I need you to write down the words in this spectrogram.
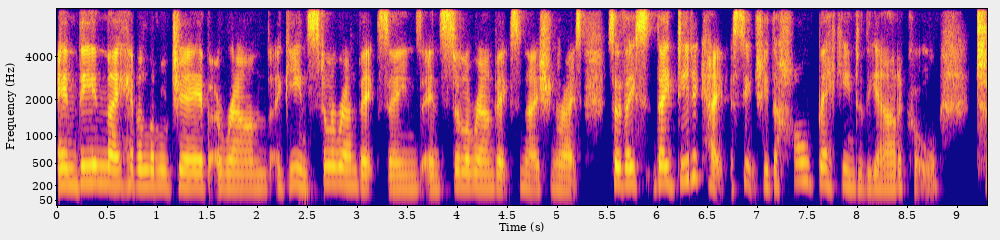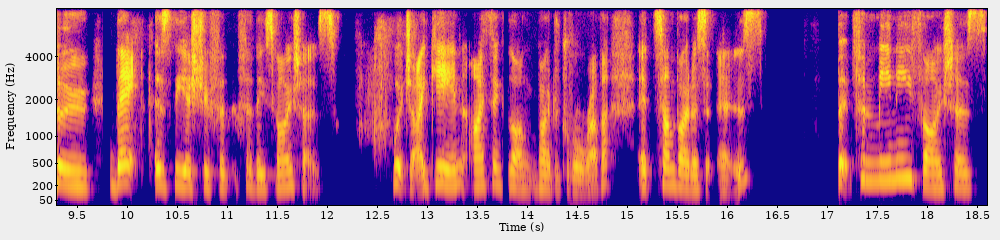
and then they have a little jab around again still around vaccines and still around vaccination rates. So they they dedicate essentially the whole back end of the article to that is the issue for, for these voters which again i think long voter draw rather it some voters it is. But for many voters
